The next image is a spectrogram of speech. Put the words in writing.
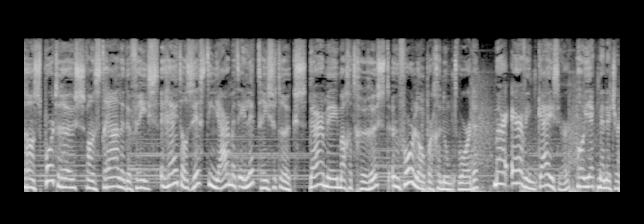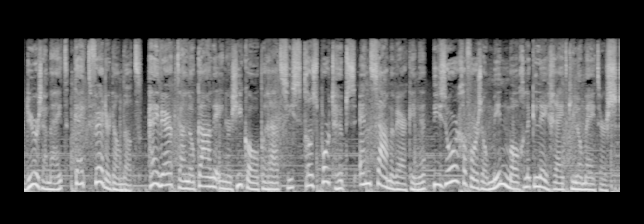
Transportreus van Stralen de Vries rijdt al 16 jaar met elektrische trucks. Daarmee mag het gerust een voorloper genoemd worden. Maar Erwin Keizer, projectmanager duurzaamheid, kijkt verder dan dat. Hij werkt aan lokale energiecoöperaties, transporthubs en samenwerkingen... die zorgen voor zo min mogelijk leegrijdkilometers.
